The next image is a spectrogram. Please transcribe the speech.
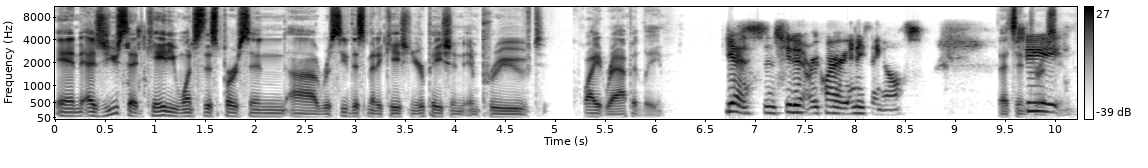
And as you said, Katie, once this person uh, received this medication, your patient improved quite rapidly. Yes, and she didn't require anything else. That's She- interesting.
